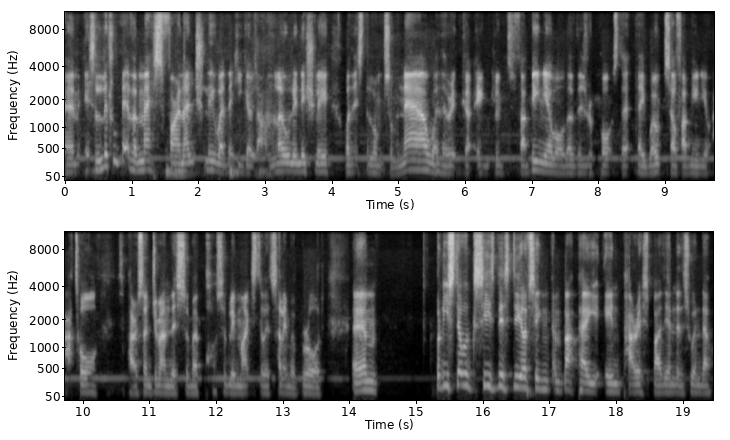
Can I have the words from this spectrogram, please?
Um, it's a little bit of a mess financially, whether he goes out on loan initially, whether it's the lump sum now, whether it, includes Fabinho, although there's reports that they won't sell Fabinho at all to Paris Saint Germain this summer, possibly might still sell him abroad. Um, but he still sees this deal of seeing Mbappe in Paris by the end of this window.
